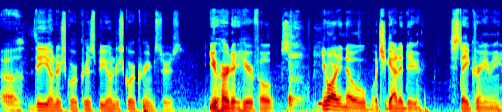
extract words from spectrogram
Uh, the underscore crispy underscore creamsters. You heard it here, folks. You already know what you got to do. Stay creamy.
